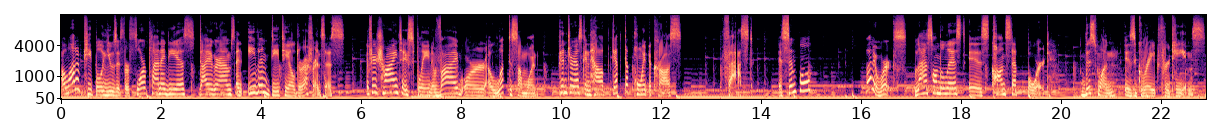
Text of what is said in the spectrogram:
A lot of people use it for floor plan ideas, diagrams, and even detailed references. If you're trying to explain a vibe or a look to someone, Pinterest can help get the point across fast. It's simple, but it works. Last on the list is Concept Board. This one is great for teams,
